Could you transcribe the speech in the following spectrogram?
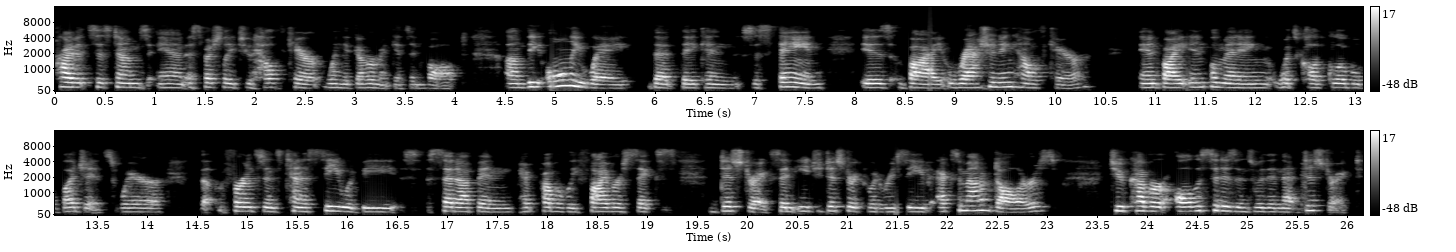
private systems and especially to healthcare when the government gets involved. Um, the only way that they can sustain is by rationing healthcare and by implementing what's called global budgets, where, the, for instance, Tennessee would be set up in probably five or six districts, and each district would receive X amount of dollars to cover all the citizens within that district.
